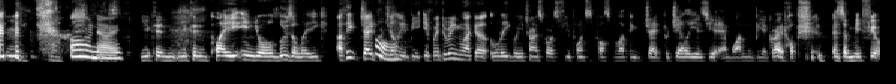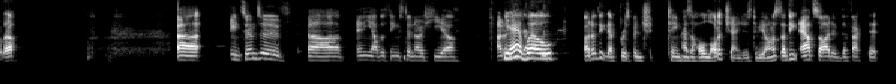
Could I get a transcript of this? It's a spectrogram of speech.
Do- oh no. you can you can play in your loser league. I think Jade Oh. Pregelj would be if we're doing like a league where you're trying to score as few points as possible. I think Jade Pregelj as your M1 would be a great option as a midfielder. Uh, in terms of uh, any other things to note here, I don't Yeah, think that well, Bris- I don't think that Brisbane ch- team has a whole lot of changes. To be honest, I think outside of the fact that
